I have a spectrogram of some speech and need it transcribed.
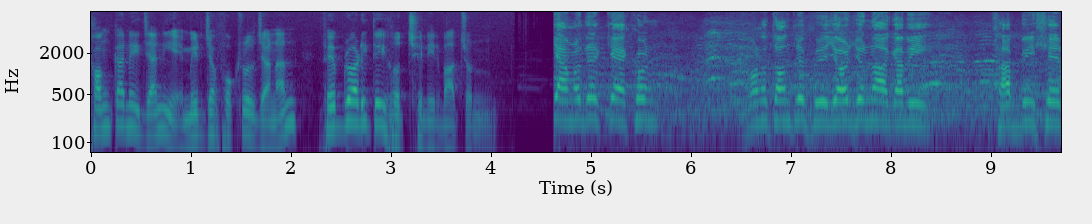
শঙ্কা নেই জানিয়ে মির্জা ফখরুল জানান ফেব্রুয়ারিতেই হচ্ছে নির্বাচন। আমাদেরকে এখন গণতন্ত্রে ফিরে যাওয়ার জন্য আগামী ছাব্বিশের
